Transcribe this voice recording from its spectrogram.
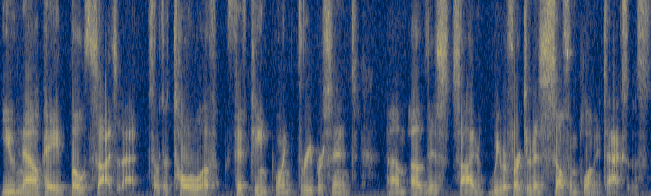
you now pay both sides of that. So it's a total of 15.3 percent um, of this side. We refer to it as self-employment taxes.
